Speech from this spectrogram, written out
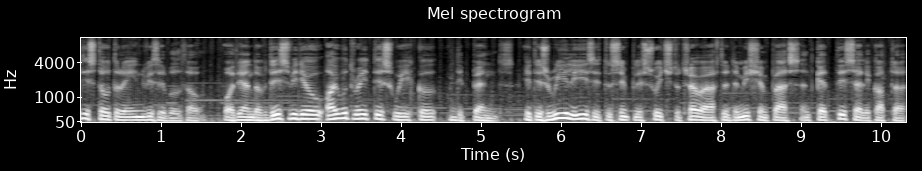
it is totally invisible though. For the end of this video, I would rate this vehicle depends. It is really easy to simply switch to Trevor after the mission pass and get this helicopter,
